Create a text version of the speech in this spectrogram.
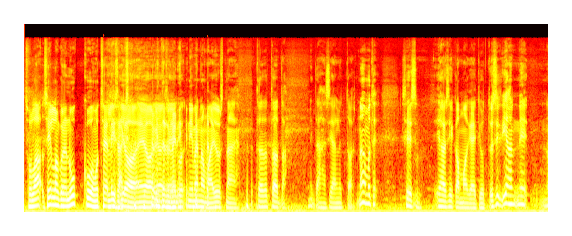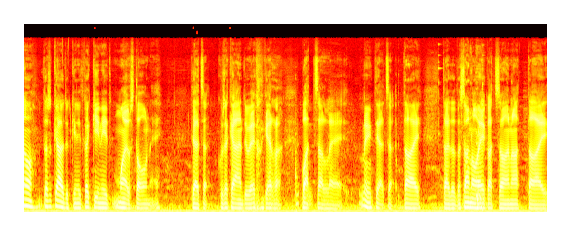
sulla silloin kun ne nukkuu, mutta sen lisäksi. Joo, joo, joo se ei, meni? nimenomaan just näin. Tuota, tuota, mitähän siellä nyt on? No, mutta siis ihan sikamakeet juttuja. Siis ihan, ni, no, tässä on käytykin niitä, kaikki niitä milestoneja. Tiedätkö, kun se kääntyy ekan kerran vatsalle, Niin. tiedätkö, tai, tai tota, sanoo ekat sanat, tai,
